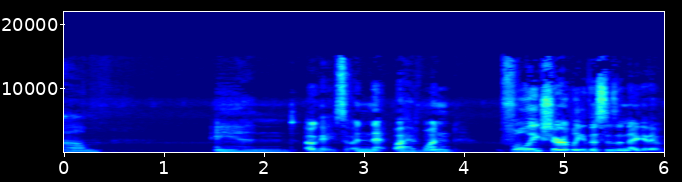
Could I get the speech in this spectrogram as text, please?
Um, and okay, so a net. I had one. Fully, surely, this is a negative.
